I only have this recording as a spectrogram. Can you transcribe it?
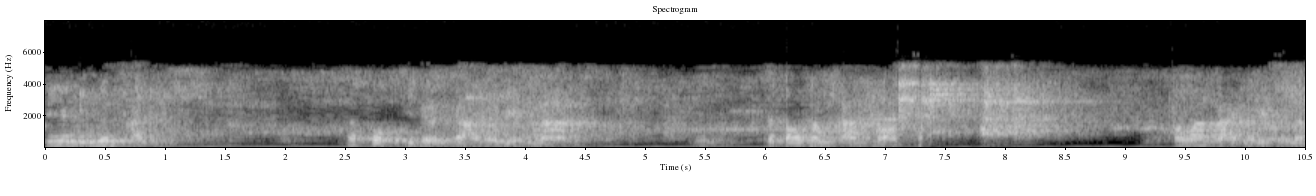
นี่ยังมีเงื่อนไข ถ้าพวกที่เดินกายในเวทนา จะต้องทำฌานก่อน เพราะว่ากายกับเวทนา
